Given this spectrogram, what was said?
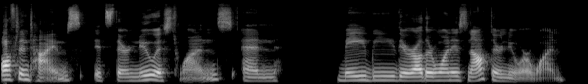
oftentimes it's their newest ones, and maybe their other one is not their newer one.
